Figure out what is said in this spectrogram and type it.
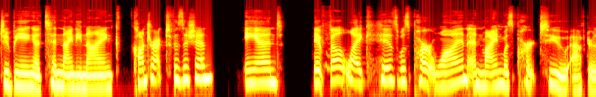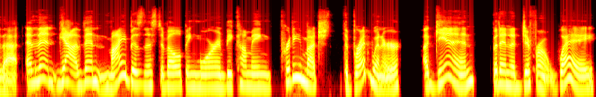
to being a 1099 contract physician, and it felt like his was part one and mine was part two after that. And then, yeah, then my business developing more and becoming pretty much the breadwinner again, but in a different way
